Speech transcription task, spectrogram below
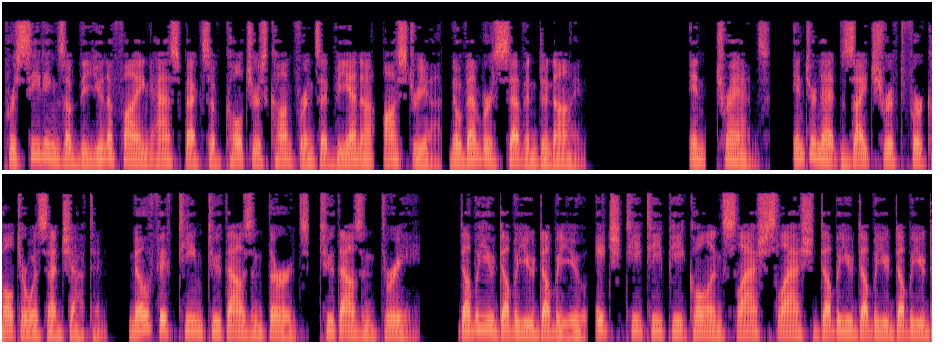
Proceedings of the Unifying Aspects of Cultures Conference at Vienna, Austria, November 7–9. In, trans. Internet Zeitschrift für Kulturwissenschaften. No 15 2003, 2003 www http colon www.inst.at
